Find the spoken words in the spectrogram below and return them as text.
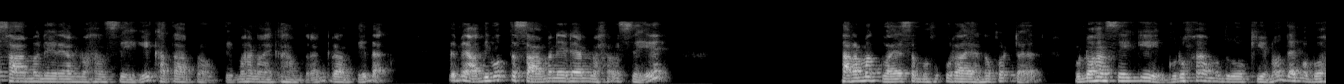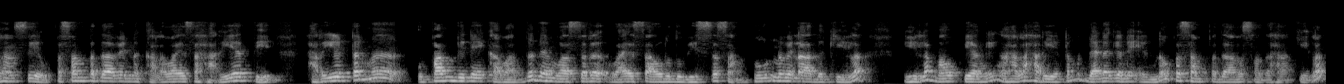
සාමණේරයන් වහන්සේගේ කතා ප්‍රවෘත්ති මහානායක හඳුරන් ග්‍රන්ථයේ දක්වනවා. මේ අදිමුත්ත සාමණේරයන් වහන්සේ තරමක් වයස මොහු පුරා යනකොට උන්වහන්සේගේ ගුරුහාමුදුරුවෝ කියනවා දැන් ඔබ වහන්සේ උපසම්පදා වෙන්න කල වයස හරියති හරියටම උපන් දිනේ කවද්ද? දැන් වසර වයස අවුරුදු 20 සම්පූර්ණ වෙලාද කියලා ගිහිල්ලා මව්පියන්ගෙන් අහලා හරියටම දැනගෙන එන්න උපසම්පදාව සඳහා කියලා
